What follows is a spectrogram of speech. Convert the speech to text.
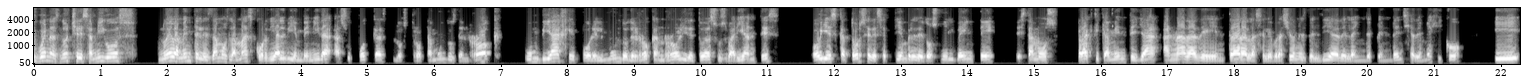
Muy buenas noches amigos. Nuevamente les damos la más cordial bienvenida a su podcast Los Trotamundos del Rock, un viaje por el mundo del rock and roll y de todas sus variantes. Hoy es 14 de septiembre de 2020. Estamos prácticamente ya a nada de entrar a las celebraciones del Día de la Independencia de México y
